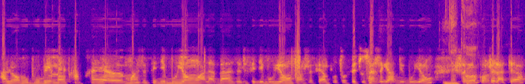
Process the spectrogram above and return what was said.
Alors vous pouvez mettre après. euh, moi, je fais des bouillons à la base. Je fais des bouillons quand je fais un pot-au-feu, tout ça. Je garde du bouillon. Je fais au congélateur.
